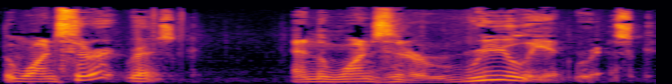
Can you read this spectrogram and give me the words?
the ones that are at risk and the ones that are really at risk.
